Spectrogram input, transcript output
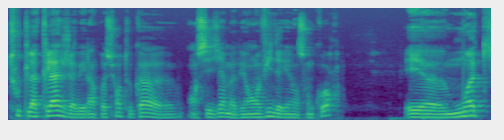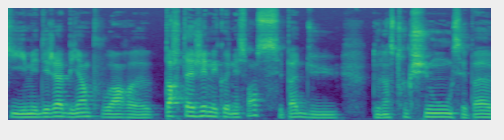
toute la classe, j'avais l'impression, en tout cas, euh, en sixième, avait envie d'aller dans son cours. Et euh, moi qui aimais déjà bien pouvoir partager mes connaissances, c'est pas du de l'instruction ou c'est pas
